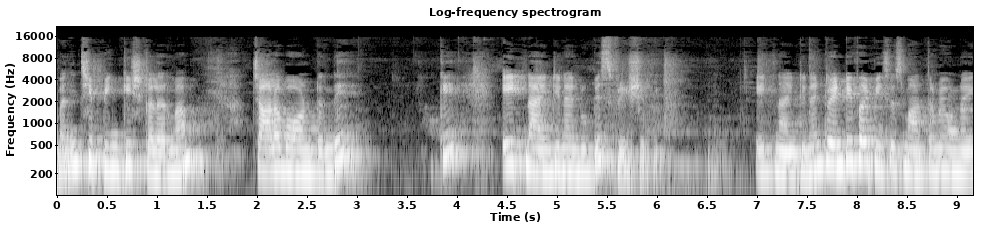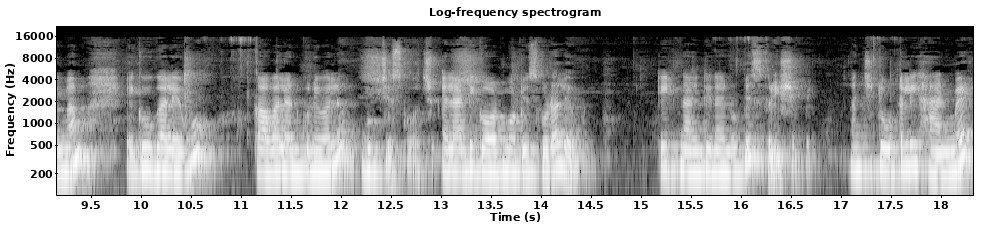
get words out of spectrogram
మంచి పింకిష్ కలర్ మ్యామ్. చాలా బాగుంటుంది. Okay. Eight ninety nine rupees free shipping. Eight ninety nine twenty five pieces మాత్రమే ఉన్నాయి మ్యామ్. ఎక్కువగా లేవు. కావాలనుకునే వాళ్ళు బుక్ చేసుకోవచ్చు. ఎలాంటి గాడ్ మోటివ్స్ కూడా లేవు. Eight ninety nine rupees free shipping. మంచి totally handmade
